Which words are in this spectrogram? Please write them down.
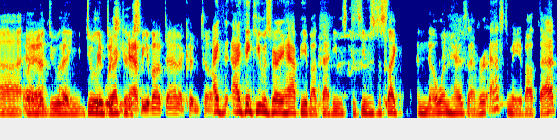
uh, Oh, and yeah? the dueling dueling was directors. he happy about that? I couldn't tell. I th- I think he was very happy about that. He was because he was just like, no one has ever asked me about that,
